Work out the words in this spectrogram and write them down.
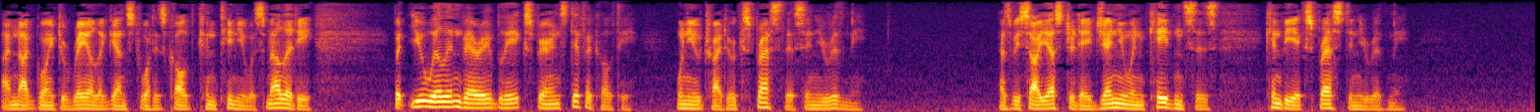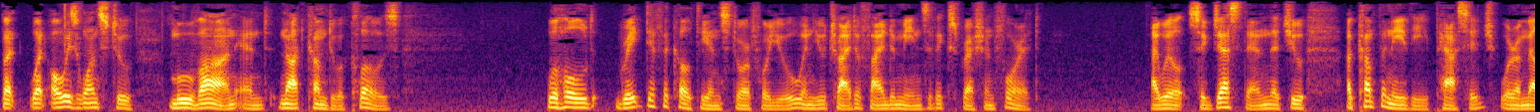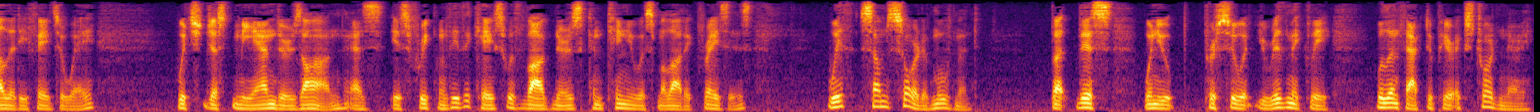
I'm not going to rail against what is called continuous melody, but you will invariably experience difficulty when you try to express this in eurythmy. As we saw yesterday, genuine cadences can be expressed in eurythmy. But what always wants to move on and not come to a close will hold great difficulty in store for you when you try to find a means of expression for it. I will suggest then that you accompany the passage where a melody fades away, which just meanders on, as is frequently the case with Wagner's continuous melodic phrases, with some sort of movement. But this, when you pursue it eurythmically, will in fact appear extraordinary,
